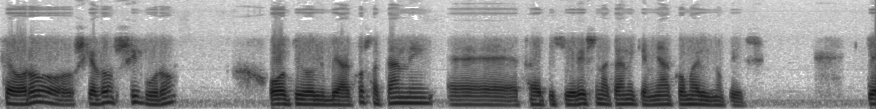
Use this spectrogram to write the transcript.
θεωρώ σχεδόν σίγουρο ότι ο Ολυμπιακός θα κάνει, ε, θα επιχειρήσει να κάνει και μια ακόμα ελληνοποίηση. Και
